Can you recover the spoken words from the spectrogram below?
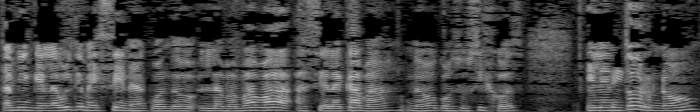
también que en la última escena, cuando la mamá va hacia la cama, ¿no? Con sus hijos, el entorno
